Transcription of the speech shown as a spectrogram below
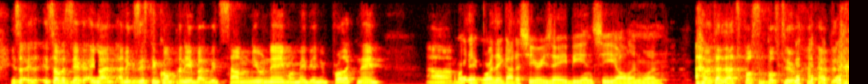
it's, it's obviously you know an existing company, but with some new name or maybe a new product name. Um, or they or they got a Series A, B, and C all in one. that, that's possible too. there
